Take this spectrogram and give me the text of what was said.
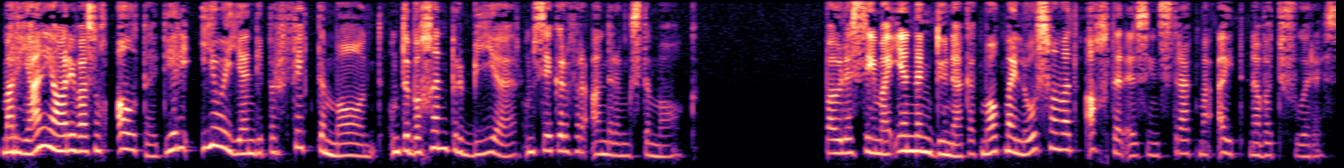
Maar Januarie was nog altyd deur die eeue heen die perfekte maand om te begin probeer om sekere veranderings te maak. Paulus sê my een ding doen ek, ek maak my los van wat agter is en strek my uit na wat voor is.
